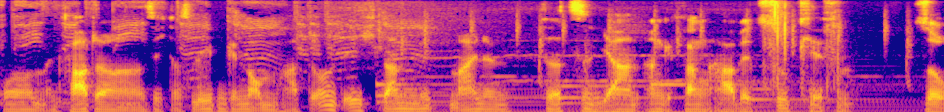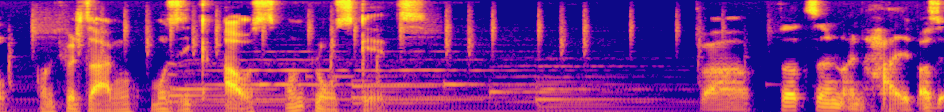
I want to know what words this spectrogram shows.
wo mein Vater sich das Leben genommen hat und ich dann mit meinen 14 Jahren angefangen habe zu kiffen. So, und ich würde sagen, Musik aus und los geht's. War 14,5, also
